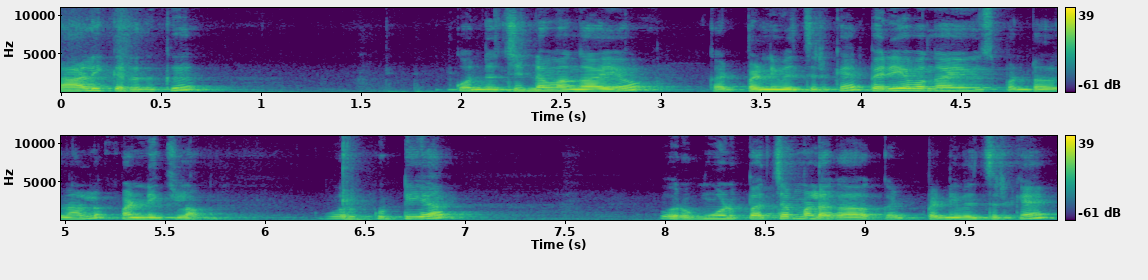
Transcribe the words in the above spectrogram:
தாளிக்கிறதுக்கு கொஞ்சம் சின்ன வெங்காயம் கட் பண்ணி வச்சுருக்கேன். பெரிய வெங்காயம் யூஸ் பண்ணுறதுனால பண்ணிக்கலாம். ஒரு குட்டியாக ஒரு மூணு பச்சை மிளகா கட் பண்ணி வச்சுருக்கேன்.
